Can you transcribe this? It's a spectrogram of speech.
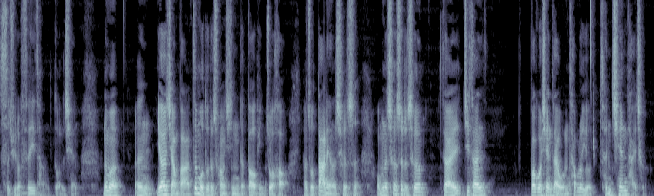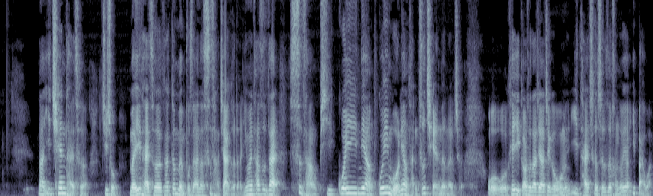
持续了非常多的钱。那么，嗯，要想把这么多的创新的爆品做好，要做大量的测试。我们的测试的车在 G 三，包括现在我们差不多有成千台车。那一千台车，记住每一台车它根本不是按照市场价格的，因为它是在市场批规量规模量产之前的那个车。我我可以告诉大家，这个我们一台测试的时候很多要一百万，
